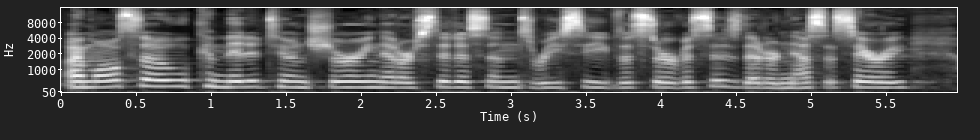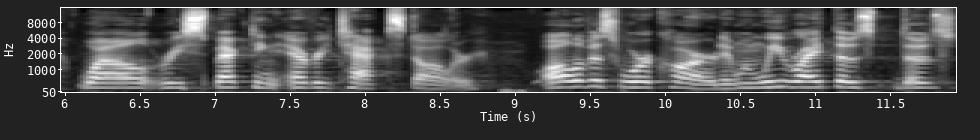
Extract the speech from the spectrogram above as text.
I'm also committed to ensuring that our citizens receive the services that are necessary while respecting every tax dollar. All of us work hard, and when we write those, those,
